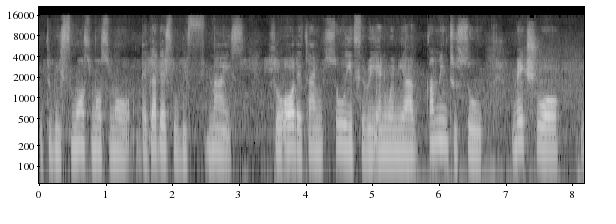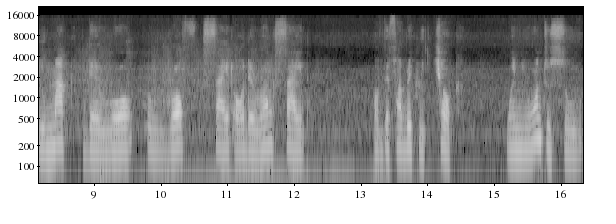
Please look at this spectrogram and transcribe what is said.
It will be small small small. The gathers will be nice so all the time sew it three. And when you are coming to sew make sure you mark the raw rough side or the wrong side of the fabric with chalk. When you want to sew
